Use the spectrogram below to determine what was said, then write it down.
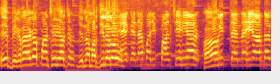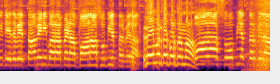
ਇਹ ਵਿਕਦਾ ਹੈਗਾ 5-6000 ਚ ਜਿੰਨਾ ਮਰਜ਼ੀ ਲੈ ਲਓ। ਮੈਂ ਕਹਿੰਦਾ ਭਾਜੀ 5-6000 ਹਾਂ। ਕੋਈ 3000 ਦਾ ਵੀ ਦੇ ਦੇਵੇ ਤਾਂ ਵੀ ਨਹੀਂ 12 ਪੈਣਾ 1275 ਰੁਪਏ ਦਾ। ਰੇਮੰਡ ਦਾ ਕੁੜਤਾ ਮਾ। 1275 ਰੁਪਏ ਦਾ।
